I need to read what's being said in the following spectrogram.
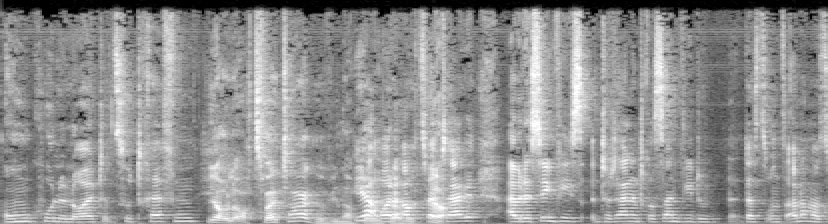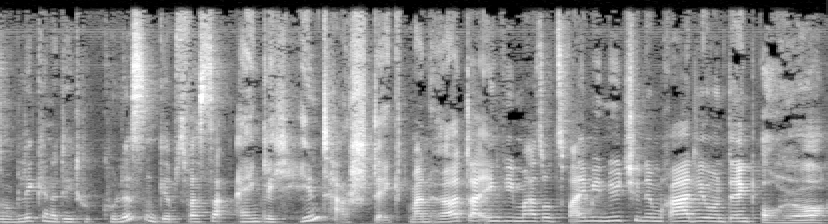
um coole Leute zu treffen. Ja, oder auch zwei Tage, wie nach Ja, oder auch zwei ja. Tage. Aber deswegen finde ich es total interessant, wie du, dass du uns auch nochmal so einen Blick hinter die Kulissen gibst, was da eigentlich hintersteckt. Man hört da irgendwie mal so zwei Minütchen im Radio und denkt, oh ja,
